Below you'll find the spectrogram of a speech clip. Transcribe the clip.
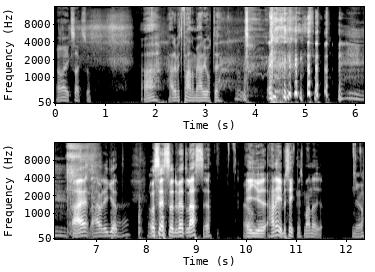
ja, exakt så. Ja, jag vet fan om jag hade gjort det. nej, nej men det är gött. Och sen så du vet Lasse, Ja. är ju, han är ju besiktningsman nu Ja.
